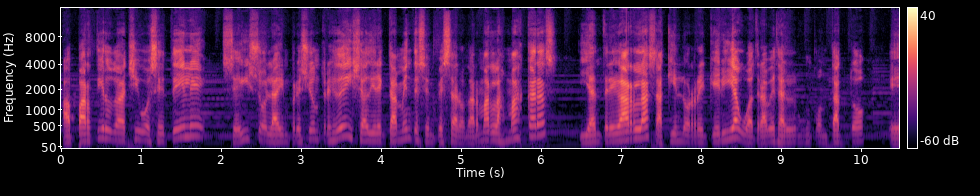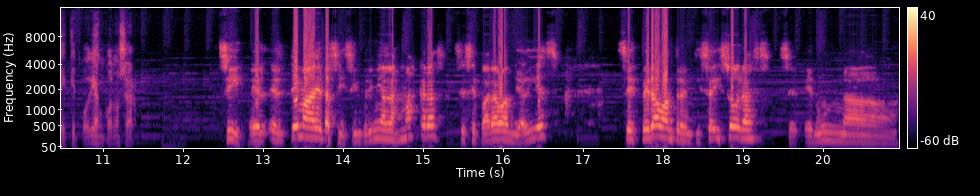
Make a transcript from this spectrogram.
a partir de un archivo STL, se hizo la impresión 3D y ya directamente se empezaron a armar las máscaras y a entregarlas a quien lo requería o a través de algún contacto eh, que podían conocer. Sí, el, el, tema era así, se imprimían las máscaras, se separaban de a 10, se esperaban 36 horas en una,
